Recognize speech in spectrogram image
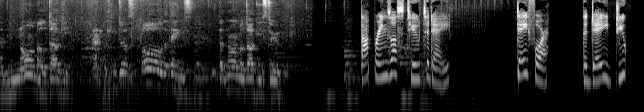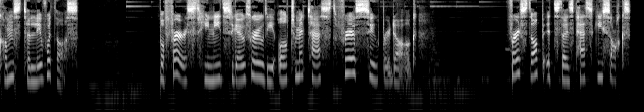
a normal doggy. And he does all the things that normal doggies do. That brings us to today. Day 4. The day Duke comes to live with us. But first, he needs to go through the ultimate test for a super dog. First up, it's those pesky socks.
